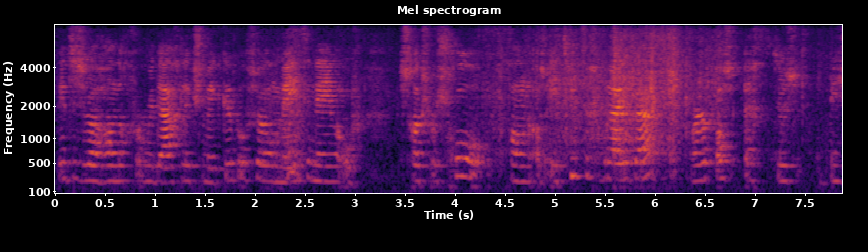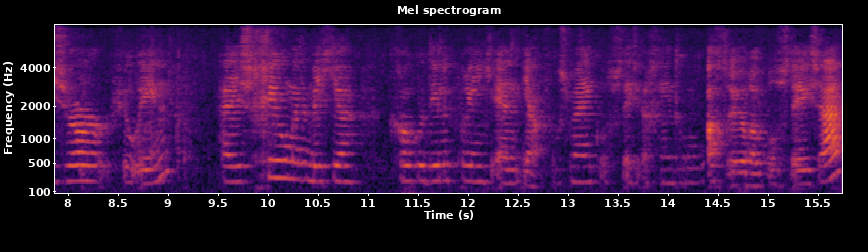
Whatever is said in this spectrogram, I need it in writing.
dit is wel handig voor mijn dagelijkse make-up of zo mee te nemen. Of straks voor school of gewoon als etui te gebruiken. Maar er past echt dus bizar veel in. Hij is geel met een beetje krokodillenprintje. En ja, volgens mij kost deze echt geen drol. 8 euro kost deze.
